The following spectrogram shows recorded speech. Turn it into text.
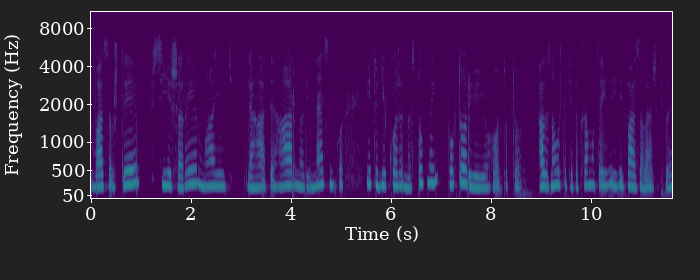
У вас завжди всі шари мають лягати гарно, рівнесенько, і тоді кожен наступний повторює його. Тобто, Але знову ж таки, так само це і від вас залежить. Ви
